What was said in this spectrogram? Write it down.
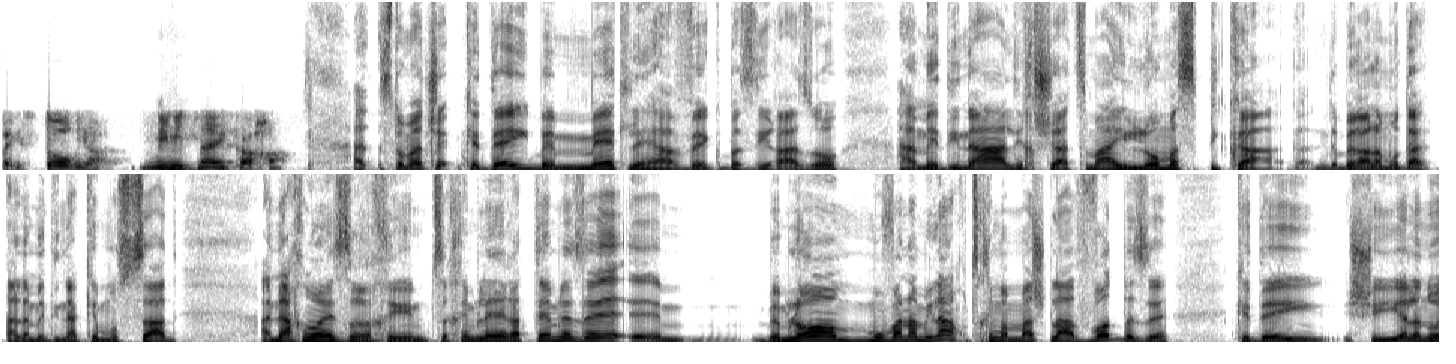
בהיסטוריה. מי mm-hmm. מתנהג ככה? זאת אומרת שכדי באמת להיאבק בזירה הזו, המדינה לכשעצמה היא לא מספיקה. נדבר על, המוד... על המדינה כמוסד. אנחנו האזרחים צריכים להירתם לזה אה, במלוא מובן המילה, אנחנו צריכים ממש לעבוד בזה כדי שיהיה לנו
